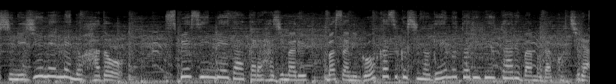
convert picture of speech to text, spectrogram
20年目の波動。スペースインベーダーから始まるまさに豪華尽くしのゲームトリビュートアルバムがこちら。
